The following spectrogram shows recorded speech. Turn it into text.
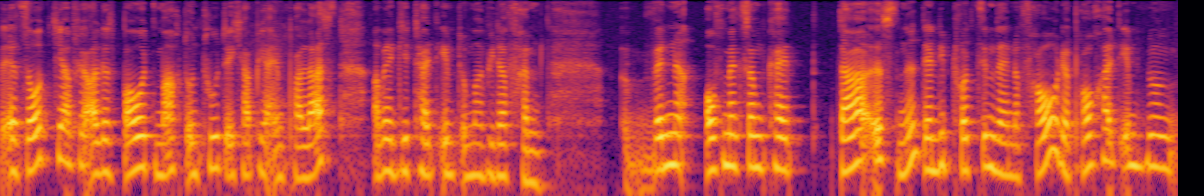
Er sorgt ja für alles, baut, macht und tut. Ich habe hier einen Palast, aber er geht halt eben immer wieder fremd wenn eine Aufmerksamkeit da ist, ne, der liebt trotzdem seine Frau, der braucht halt eben nur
